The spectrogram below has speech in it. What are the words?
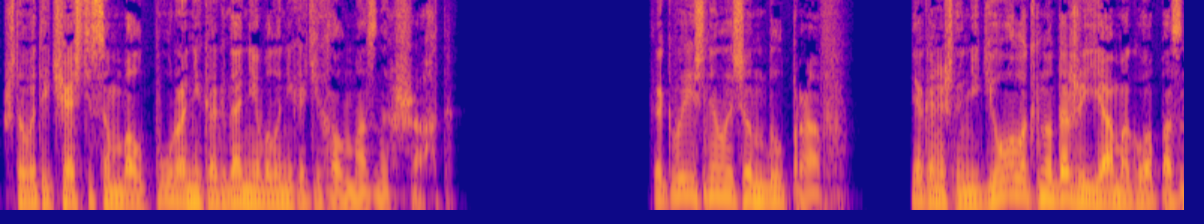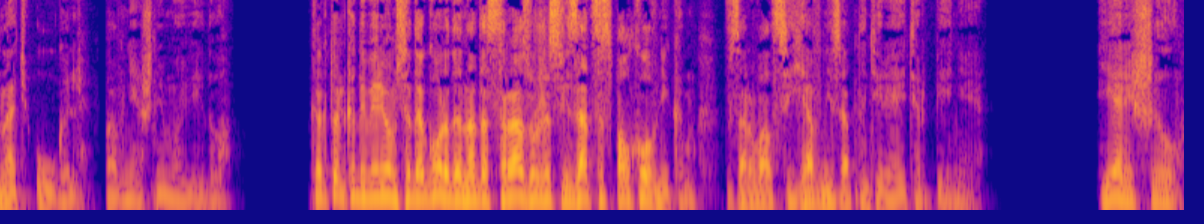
что в этой части Самбалпура никогда не было никаких алмазных шахт. Как выяснилось, он был прав. Я, конечно, не геолог, но даже я могу опознать уголь по внешнему виду. Как только доберемся до города, надо сразу же связаться с полковником, взорвался я, внезапно теряя терпение. Я решил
